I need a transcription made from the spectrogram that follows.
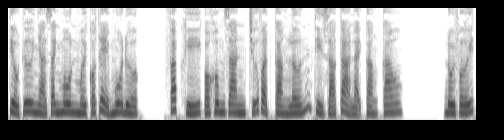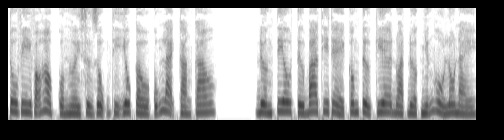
tiểu thư nhà danh môn mới có thể mua được. Pháp khí có không gian chữ vật càng lớn thì giá cả lại càng cao. Đối với tu vi võ học của người sử dụng thì yêu cầu cũng lại càng cao. Đường tiêu từ ba thi thể công tử kia đoạt được những hồ lô này.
